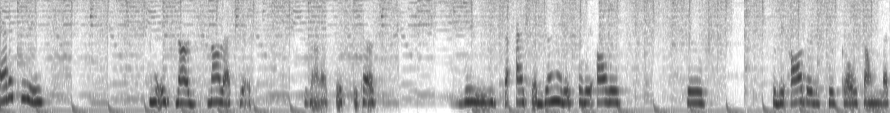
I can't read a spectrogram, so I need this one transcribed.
attitude is it's not not like this. It's not like this because we as a journalist we always to to be ordered to go some like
